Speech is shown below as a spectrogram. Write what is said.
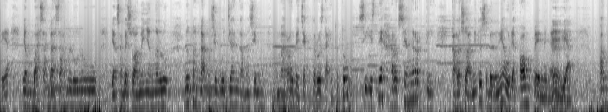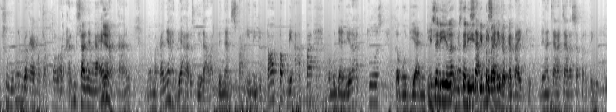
gitu ya. Yang basah-basah melulu, yang sampai suaminya ngeluh, lu mah nggak musim hujan, nggak musim kemarau becek terus. Nah itu tuh si istri harusnya ngerti kalau suami itu sebenarnya udah komplain dengan Mhm. dia. Kamu hubungan udah kayak ngocok telur kan misalnya nggak Iya. enak kan Nah, makanya dia harus dirawat dengan spa ini ditotok di apa kemudian diratus kemudian di, Bisa dihilang- bisa di- diperbaiki, dok, ya? diperbaiki dengan cara-cara seperti itu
